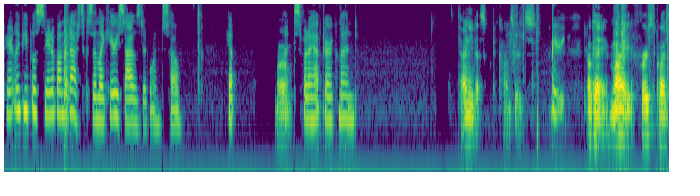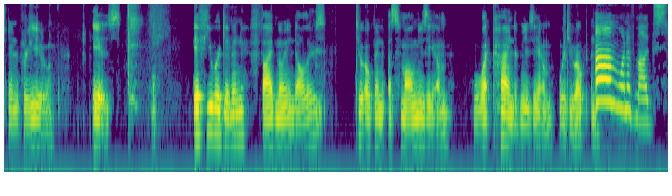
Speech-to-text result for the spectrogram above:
apparently people stand up on the desks, and like Harry Styles did one. So Wow. that's what I have to recommend. Tiny Desk concerts. Very Okay, my first question for you is if you were given $5 million to open a small museum, what kind of museum would you open? Um, one of Mugs.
